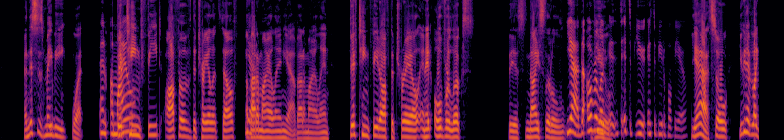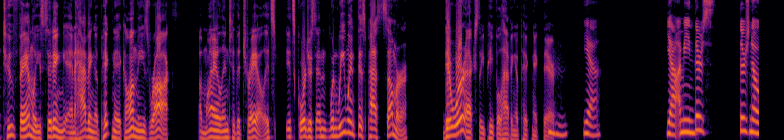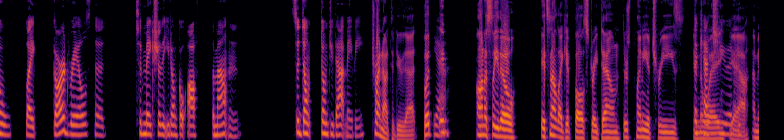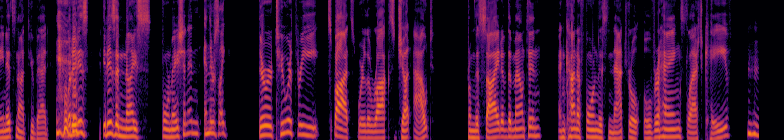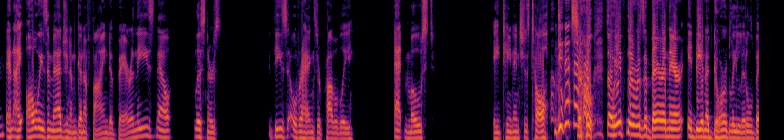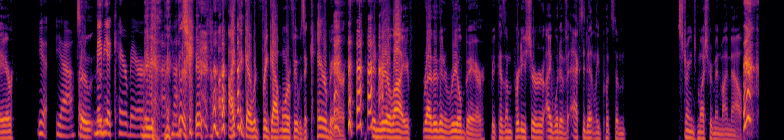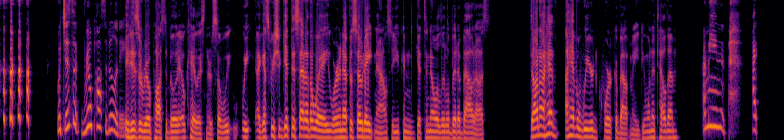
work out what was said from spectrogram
and this is maybe what, And a mile 15 feet off of the trail itself, Yeah. about a mile in. Yeah, about a mile in. 15 feet off the trail, and it overlooks this nice little Yeah, the overlook. View. It's it's a beau- it's a beautiful view. Yeah, so you could have like two families sitting and having a picnic on these rocks a mile into the trail. It's it's gorgeous. And when we went this past summer, there were actually people having a picnic there. Mhm. Yeah. Yeah, I mean, there's there's no like guardrails to to make sure that you don't go off the mountain. So don't don't do that maybe. Try not to do that. But Yeah. it, honestly though, it's not like it falls straight down. There's plenty of trees To in the way. if you- Yeah. I mean, it's not too bad. but it is it is a nice formation and and there's like there are two or three spots where the rocks jut out from the side of the mountain and kind of form this natural overhang slash cave Mhm. and i always imagine i'm gonna find a bear in these now listeners these overhangs are probably at most 18 inches tall so so if there was a bear in there it'd be an adorably little bear yeah, yeah. Like So, maybe a Care Bear. Maybe I'm not sure. Care- I, I think I would freak out more if it was a Care Bear in real life rather than a real bear because I'm pretty sure I would have accidentally put some strange mushroom in my mouth. Which is a real possibility. It is a real possibility. Okay, listeners, so we we I guess we should get this out of the way. We're in episode 8 now, so you can get to know a little bit about us. Donna, I have I have a weird quirk about me. Do you want to tell them? I mean, I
